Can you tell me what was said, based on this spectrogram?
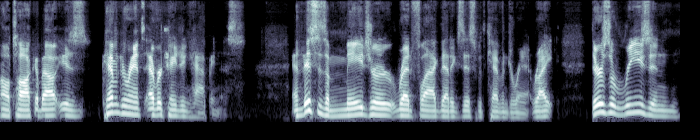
i'll talk about is kevin durant's ever-changing happiness. And this is a major red flag that exists with kevin durant right? There's a reason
